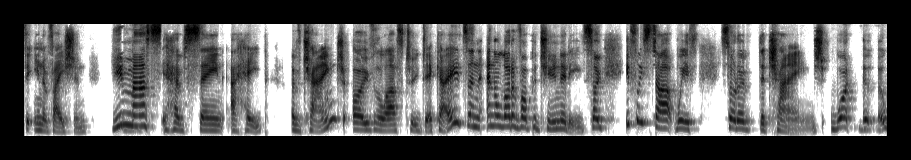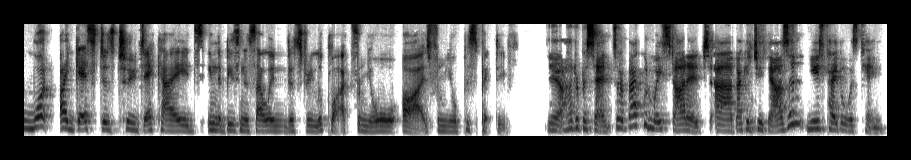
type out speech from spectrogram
for innovation. You mm. must have seen a heap of change over the last two decades and, and a lot of opportunities. So if we start with sort of the change, what what I guess does two decades in the business sale industry look like from your eyes, from your perspective? Yeah, 100%. So back when we started, uh, back in 2000, newspaper was king.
